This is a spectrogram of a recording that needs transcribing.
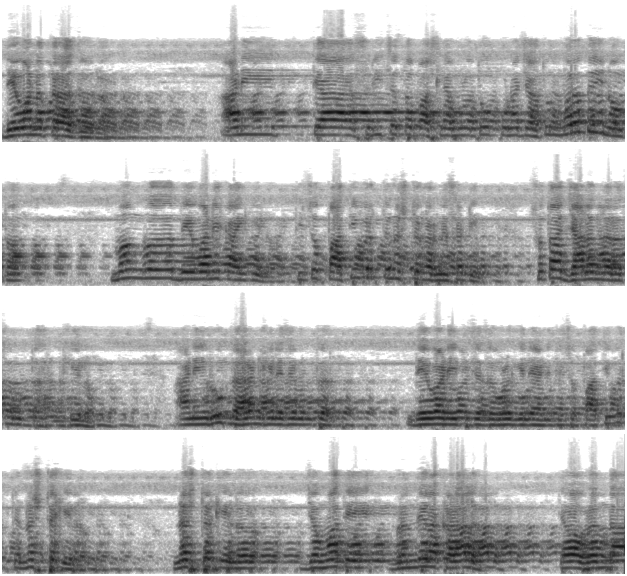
देवांना त्रास देऊ लागला. आणि त्या स्त्रीचं तप असल्यामुळं तो कोणाच्या हातून मरतही नव्हता. मग देवाने काय केलं? तिचं पातिव्रत्य नष्ट करण्यासाठी स्वतः जालंधराचं रूप धारण केलं. आणि रूप धारण केल्याच्यानंतर देवाने तिच्या जवळ गेले आणि तिचं पातिव्रत्य नष्ट केलं. नष्ट केलं जेव्हा ते वृंदेला कळालं तेव्हा वृंदा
